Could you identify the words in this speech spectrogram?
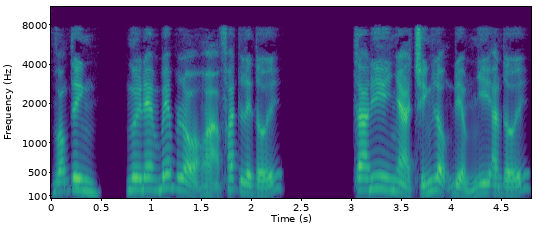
Vọng tinh, ngươi đem bếp lò hỏa phát lên tới. Ta đi nhà chính lộng điểm nhi ăn tới.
